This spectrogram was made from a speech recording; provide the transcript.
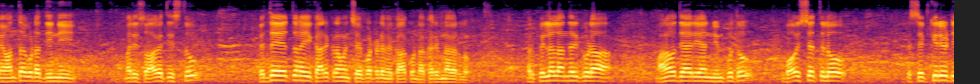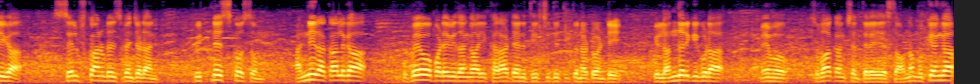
మేమంతా కూడా దీన్ని మరి స్వాగతిస్తూ పెద్ద ఎత్తున ఈ కార్యక్రమం చేపట్టడమే కాకుండా కరీంనగర్లో. మరి పిల్లలందరికీ కూడా మనోధైర్యాన్ని నింపుతూ భవిష్యత్తులో సెక్యూరిటీగా సెల్ఫ్ కాన్ఫిడెన్స్ పెంచడానికి ఫిట్నెస్ కోసం అన్ని రకాలుగా ఉపయోగపడే విధంగా ఈ కరాటేని తీర్చిదిద్దుతున్నటువంటి వీళ్ళందరికీ కూడా మేము శుభాకాంక్షలు తెలియజేస్తూ ఉన్నాం. ముఖ్యంగా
